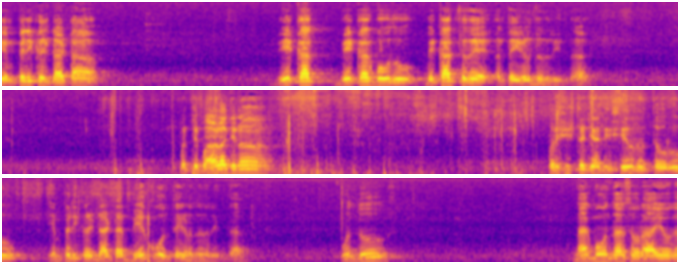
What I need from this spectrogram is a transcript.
ಎಂಪೆರಿಕಲ್ ಡಾಟಾ ಬೇಕಾಗ್ ಬೇಕಾಗಬಹುದು, ಬೇಕಾಗ್ತದೆ ಅಂತ ಹೇಳಿದ್ರಿಂದ ಮತ್ತೆ ಬಹಳ ಜನ ಪರಿಶಿಷ್ಟ ಜಾತಿ ಸೇರಿದಂಥವರು ಎಂಪೆರಿಕಲ್ ಡಾಟಾ ಬೇಕು ಅಂತ ಹೇಳಿದ್ರಿಂದ ಒಂದು ನಾಗಮೋಹನ್ ದಾಸ್ ಅವರ ಆಯೋಗ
